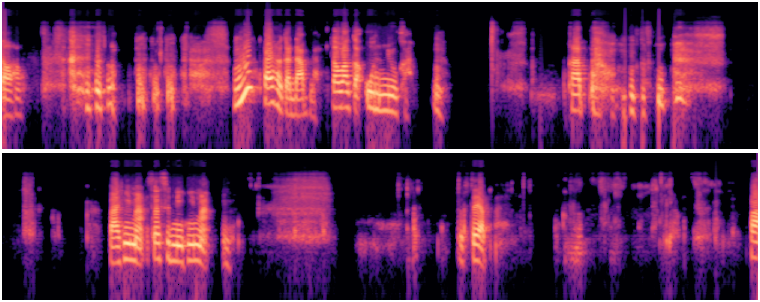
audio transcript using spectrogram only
ต่อค่ะ อืมไฟหอยกระดับแหละแต่ว่ากะอุ่นอยู่ค่ะ อืมครับ ปลาหิมะซาซิมิหิมะแซ่บปลา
